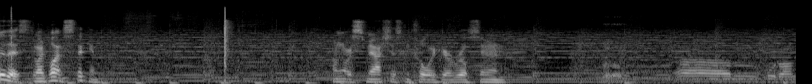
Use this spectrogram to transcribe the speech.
Look at this. My button's sticking. I'm gonna smash this controller here real soon. Um, hold on.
